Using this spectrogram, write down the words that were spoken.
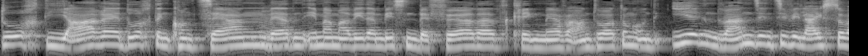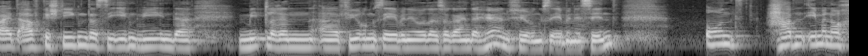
durch die Jahre, durch den Konzern, werden immer mal wieder ein bisschen befördert, kriegen mehr Verantwortung. Und irgendwann sind sie vielleicht so weit aufgestiegen, dass sie irgendwie in der mittleren äh, Führungsebene oder sogar in der höheren Führungsebene sind und haben immer noch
